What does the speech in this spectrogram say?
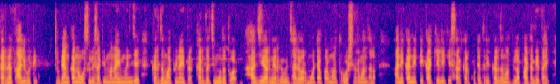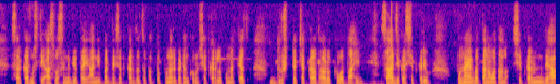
करण्यात आली होती. बँकांना वसुलीसाठी मनाई म्हणजे कर्जमाफी नाही तर कर्जाची मुदतवाढ. हा जी आर निर्गमित झाल्यावर मोठ्या प्रमाणात रोष निर्माण झाला. अनेकांनी टीका केली की सरकार कुठेतरी कर्जमाफीला फाटा देत आहे. सरकार नुसती आश्वासने देत आहे आणि प्रत्यक्षात कर्जाचं फक्त पुनर्गठन करून शेतकऱ्याला पुन्हा त्याच दृष्ट चक्रात अडकवत आहे. साहजिकच शेतकरी पुन्हा एकदा तणावात आला. शेतकऱ्यांमध्ये हा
